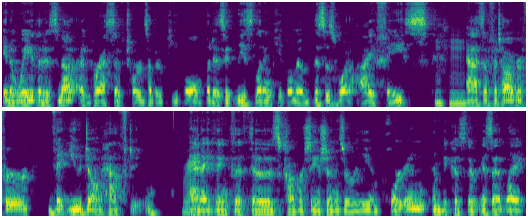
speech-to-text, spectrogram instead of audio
in a way that is not aggressive towards other people, but is at least letting people know this is what I face mm-hmm. as a photographer that you don't have to. Right. And I think that those conversations are really important. And because there isn't like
